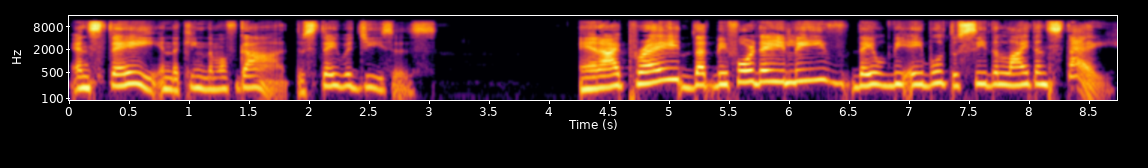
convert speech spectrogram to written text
and stay in the kingdom of God, to stay with Jesus. And I pray that before they leave, they will be able to see the light and stay.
